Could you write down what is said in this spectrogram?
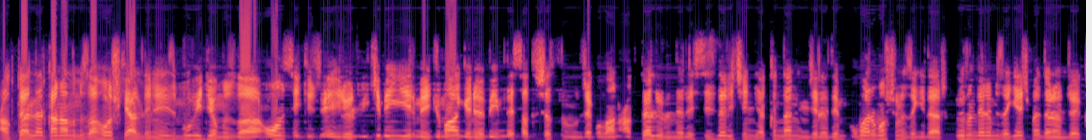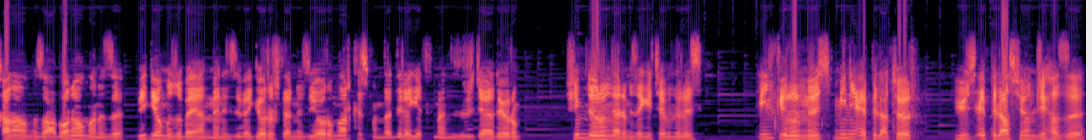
Aktüeller kanalımıza hoş geldiniz. Bu videomuzda 18 Eylül 2020 Cuma günü BİM'de satışa sunulacak olan aktüel ürünleri sizler için yakından inceledim. Umarım hoşunuza gider. Ürünlerimize geçmeden önce kanalımıza abone olmanızı, videomuzu beğenmenizi ve görüşlerinizi yorumlar kısmında dile getirmenizi rica ediyorum. Şimdi ürünlerimize geçebiliriz. İlk ürünümüz mini epilatör, yüz epilasyon cihazı.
